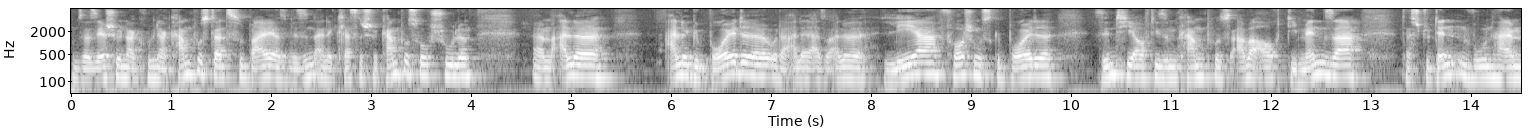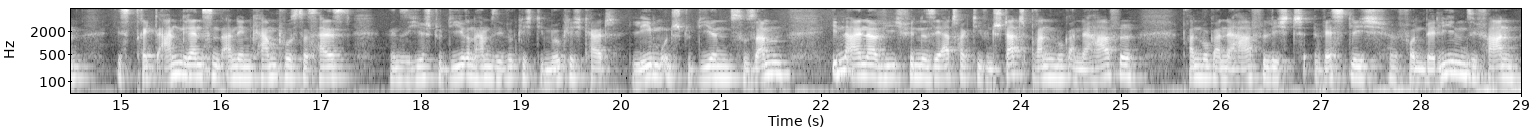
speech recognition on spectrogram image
unser sehr schöner grüner Campus dazu bei. Also wir sind eine klassische Campushochschule. Ähm, alle, alle Gebäude oder alle, also alle Lehrforschungsgebäude sind hier auf diesem Campus, aber auch die Mensa, das Studentenwohnheim ist direkt angrenzend an den Campus. Das heißt, wenn Sie hier studieren, haben Sie wirklich die Möglichkeit, Leben und Studieren zusammen in einer, wie ich finde, sehr attraktiven Stadt, Brandenburg an der Havel. Brandenburg an der Havel liegt westlich von Berlin. Sie fahren,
